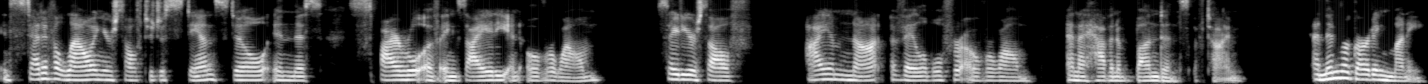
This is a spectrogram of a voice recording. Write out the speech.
instead of allowing yourself to just stand still in this spiral of anxiety and overwhelm, say to yourself, I am not available for overwhelm and I have an abundance of time. And then regarding money,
